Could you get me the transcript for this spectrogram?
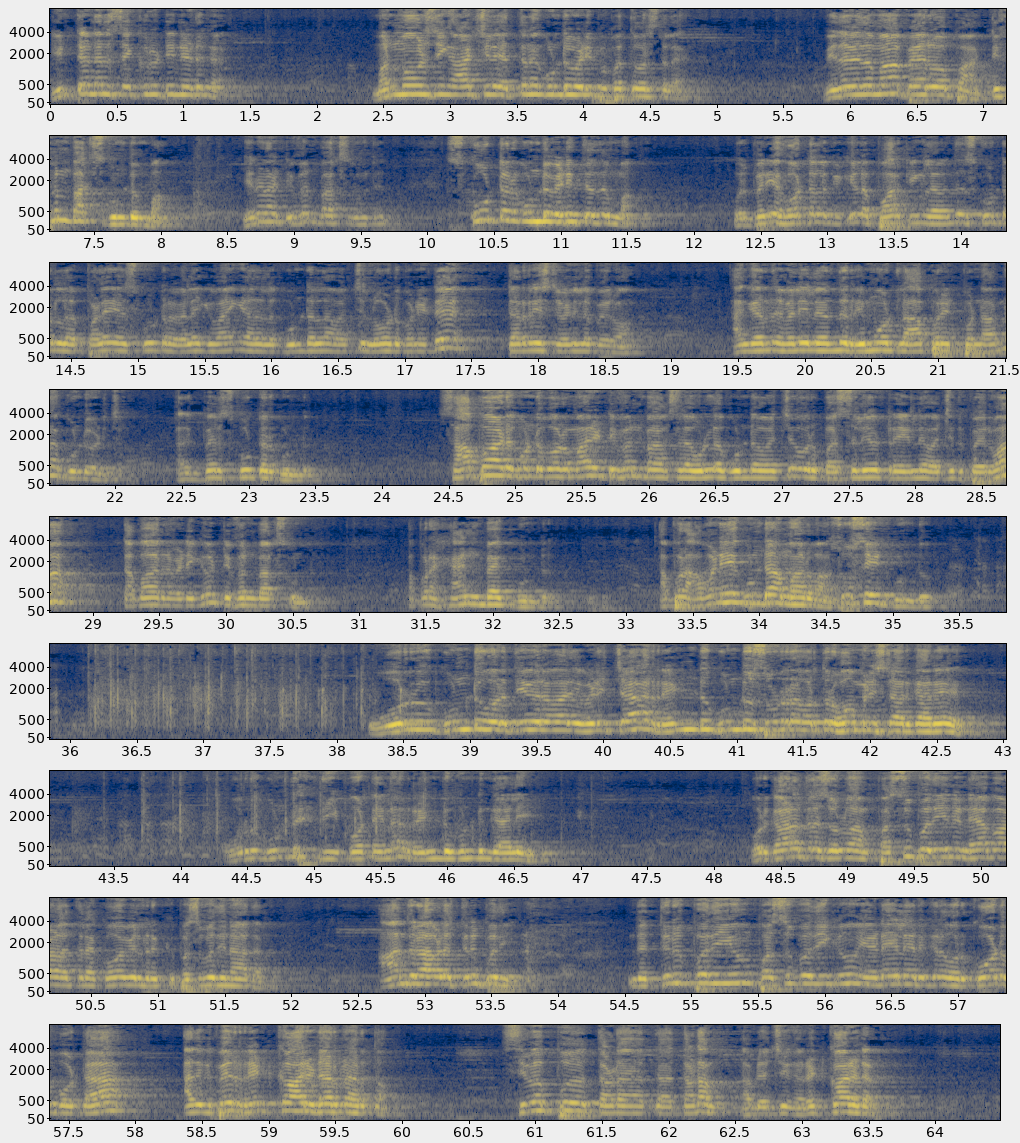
Internal செக்யூரிட்டின்னு எடுங்க. மன்மோகன் சிங் ஆட்சியில எத்தனை குண்டு வெடிப்பு பத்து வருஷத்துல? விதவிதமா பேர் வைப்பான். டிஃபன் பாக்ஸ் குண்டும்பான். என்னடா டிஃபன் பாக்ஸ் குண்டு? ஸ்கூட்டர் குண்டு வெடித்ததும்மா ஒரு பெரிய ஹோட்டலுக்கு கீழே பார்க்கிங்ல வந்து ஸ்கூட்டர்ல பழைய ஸ்கூட்டர் விலைக்கு வாங்கி அதுல குண்டெல்லாம் வச்சு லோடு பண்ணிட்டு டெரரிஸ்ட் வெளியில போயிடுவான். அங்க இருந்து வெளியில இருந்து ரிமோட்ல ஆபரேட் பண்ணாருன்னா குண்டு வெடிச்சோம் அதுக்கு பேர் ஸ்கூட்டர் குண்டு. சாப்பாடு கொண்டு போற மாதிரி டிஃபன் பாக்ஸ்ல உள்ள குண்டை வச்சு ஒரு பஸ்லயோ ட்ரெயின்லயோ வச்சுட்டு போயிடுவான். டபார்னு வெடிக்கும் டிஃபன் பாக்ஸ் குண்டு. அப்புறம் ஹேண்ட்பேக் குண்டு. அப்புறம் அவனே குண்டா மாறுவான் சூசைட் குண்டு. ஒரு குண்டு ஒரு தீவிரவாதி வெடிச்சா ரெண்டு குண்டு சுடுற ஒருத்தர் ஹோம் மினிஸ்டர் இருக்காரு. ஒரு குண்டு நீ போட்டேன்னா ரெண்டு குண்டு காலி. ஒரு காலத்துல சொல்லுவான் பசுபதினு நேபாளத்துல கோவில் இருக்கு பசுபதிநாதர். ஆந்திராவில் திருப்பதி. இந்த திருப்பதியும் பசுபதிக்கும் இடையில இருக்கிற ஒரு கோடு போட்டா அதுக்கு பேர் ரெட் காரிடர்னு அர்த்தம். சிவப்பு தட த- தடம் அப்படி வச்சுங்க ரெட் காரிடர்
